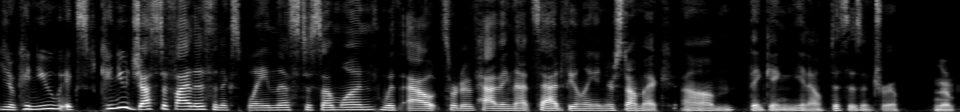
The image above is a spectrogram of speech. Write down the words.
you know, can you ex- can you justify this and explain this to someone without sort of having that sad feeling in your stomach, um, thinking, you know, this isn't true? Yep.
